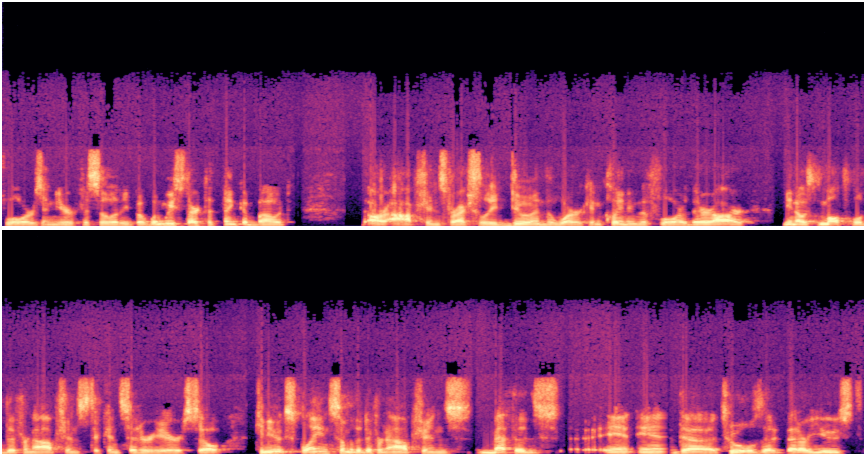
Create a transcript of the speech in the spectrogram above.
floors in your facility. But when we start to think about our options for actually doing the work and cleaning the floor. There are, you know, multiple different options to consider here. So, can you explain some of the different options, methods, and, and uh, tools that, that are used,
